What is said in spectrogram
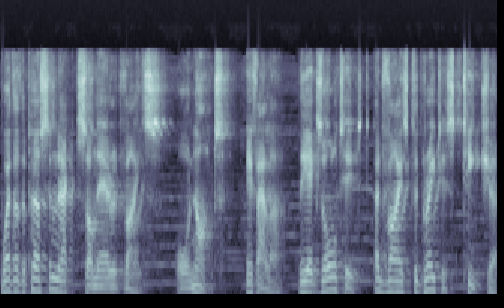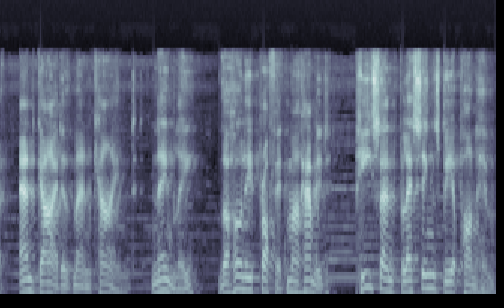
whether the person acts on their advice or not. If Allah, the Exalted, advised the greatest teacher and guide of mankind, namely, the Holy Prophet Muhammad, peace and blessings be upon him,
